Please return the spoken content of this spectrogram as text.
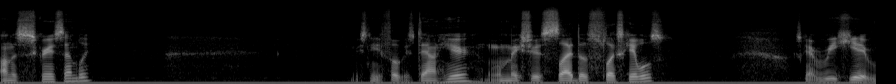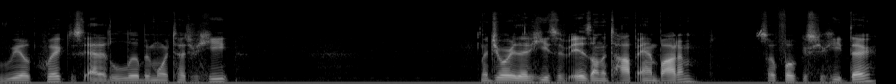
on this screen assembly. We just need to focus down here. We'll make sure to slide those flex cables. Just going to reheat it real quick. Just add a little bit more touch of heat. Majority of the adhesive is on the top and bottom, so focus your heat there.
